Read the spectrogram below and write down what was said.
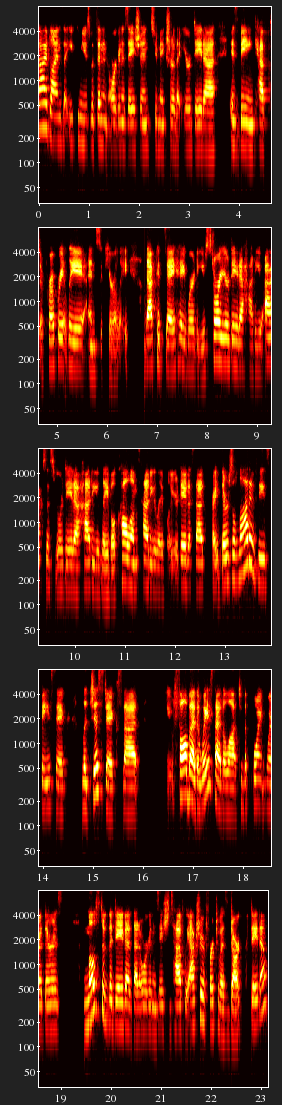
guidelines that you can use within an organization to make sure that your data is being kept appropriately and securely. That could say, hey, where do you store your data? How do you access your data? How do you label columns? How do you label your data sets? Right? There's a lot of these basic logistics that fall by the wayside a lot to the point where there is most of the data that organizations have, we actually refer to as dark data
